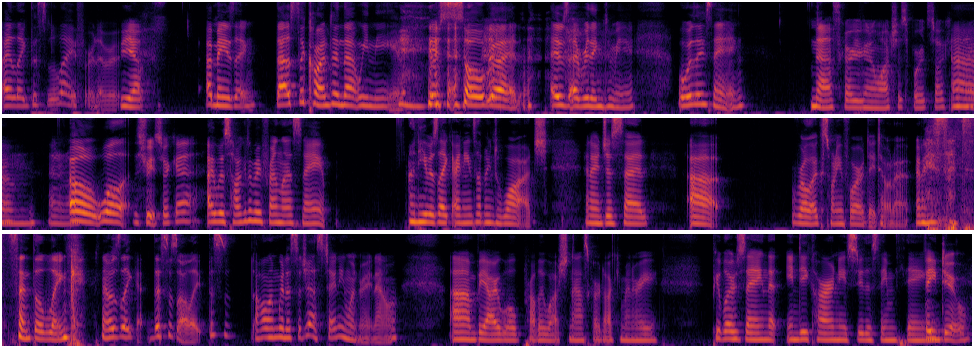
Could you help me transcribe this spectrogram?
I like this little life or whatever. Yep. Amazing. That's the content that we need. It was so good. It was everything to me. What was I saying? NASCAR, you're gonna watch a sports documentary? Um I don't know. oh well the street circuit. I was talking to my friend last night and he was like, I need something to watch. And I just said, uh, Rolex 24 at Daytona. And I sent sent the link. And I was like, this is all like this is all I'm gonna suggest to anyone right now. Um, but yeah, I will probably watch the NASCAR documentary. People are saying that IndyCar needs to do the same thing. They do.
